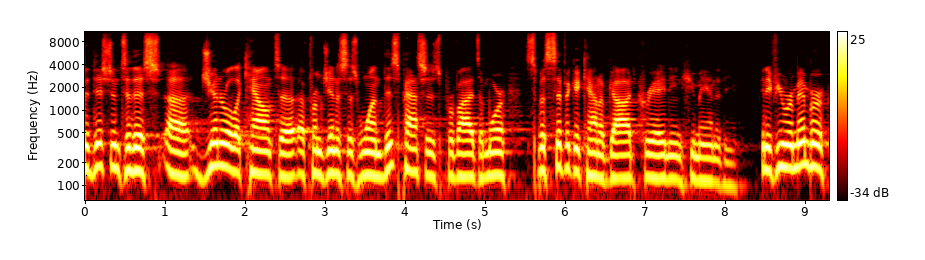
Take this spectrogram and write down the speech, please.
addition to this uh, general account uh, uh, from Genesis 1, this passage provides a more specific account of God creating humanity. And if you remember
